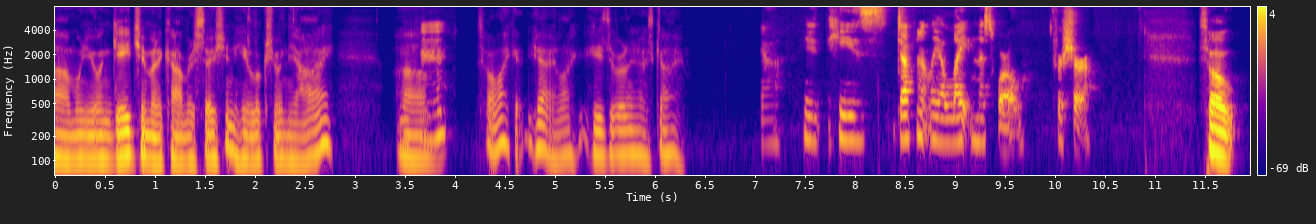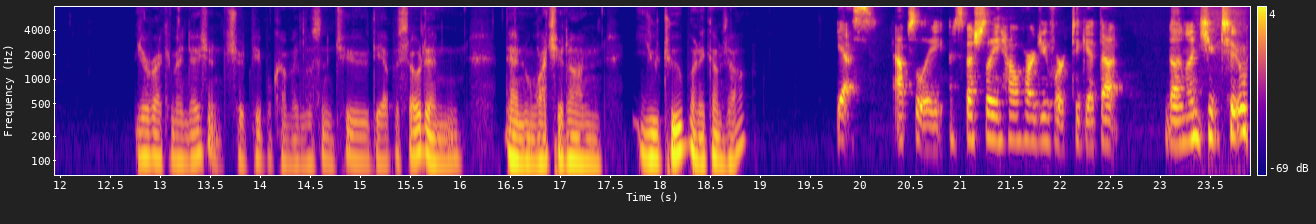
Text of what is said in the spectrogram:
Um, when you engage him in a conversation, he looks you in the eye. Um, Mhm. So I like it. Yeah, I like. It. He's a really nice guy. Yeah, he, he's definitely a light in this world for sure. So, your recommendation should people come and listen to the episode and then watch it on YouTube when it comes out? Yes, absolutely. Especially how hard you've worked to get that done on YouTube.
